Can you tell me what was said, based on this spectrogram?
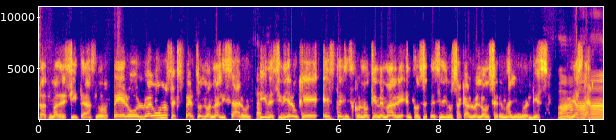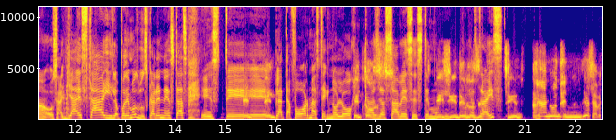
las madrecitas, ¿no? Pero luego unos expertos lo analizaron y decidieron que este disco no tiene madre, entonces decidimos sacarlo el 11 de mayo, no el 10. Pero ya está. Ah, o sea, ya está y lo podemos buscar en estas este En- en- plataformas tecnológicas, ya sabes, este muy Sí, sí, de ¿tú los traes? Sí, en- ajá, no, en, ya sabes,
